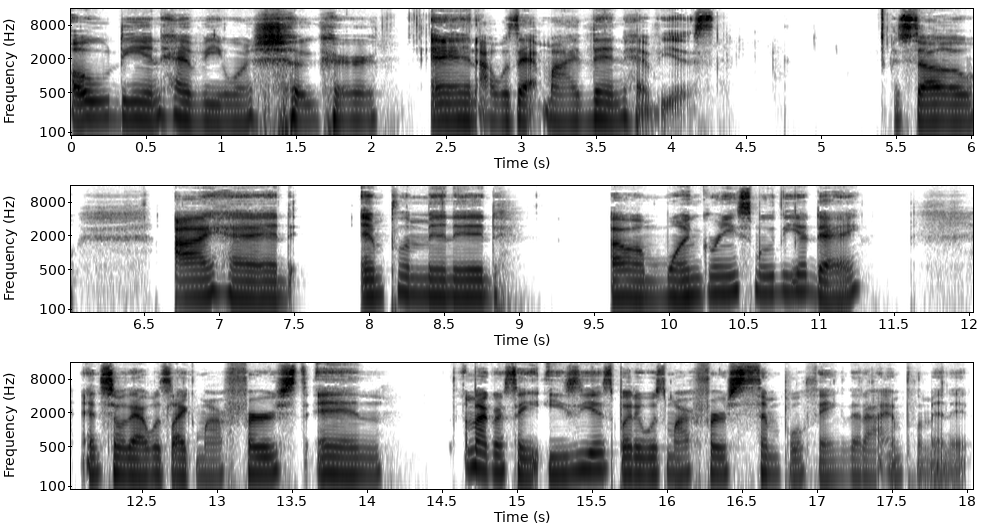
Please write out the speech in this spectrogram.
OD and heavy on sugar, and I was at my then heaviest. So I had implemented um, one green smoothie a day. And so that was like my first and I'm not going to say easiest, but it was my first simple thing that I implemented.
